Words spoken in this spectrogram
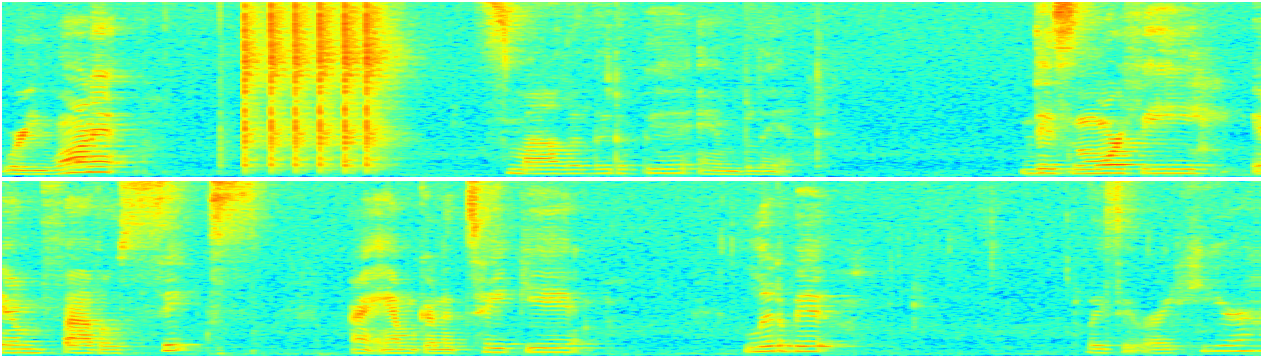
where you want it. Smile a little bit and blend. This Morphe M506, I am going to take it a little bit, place it right here,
